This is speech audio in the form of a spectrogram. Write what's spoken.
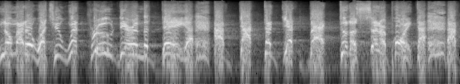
no matter what you went through during the day, I've got to get back to the center point. I've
